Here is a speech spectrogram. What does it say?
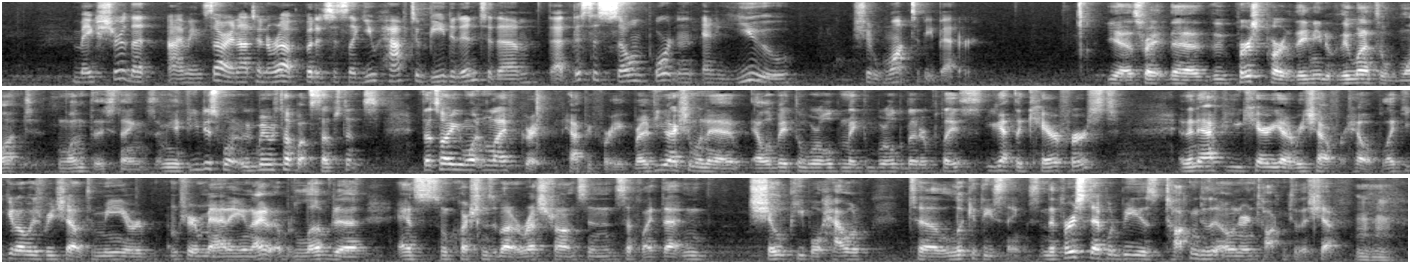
make sure that I mean, sorry not to interrupt, but it's just like you have to beat it into them that this is so important and you should want to be better. Yeah, that's right. The, the first part they need they want to want want these things. I mean, if you just want, maybe we talk about substance. If that's all you want in life, great, happy for you. But if you actually want to elevate the world, make the world a better place, you have to care first, and then after you care, you got to reach out for help. Like you could always reach out to me, or I'm sure Maddie, and I would love to answer some questions about restaurants and stuff like that, and show people how to look at these things. And the first step would be is talking to the owner and talking to the chef.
